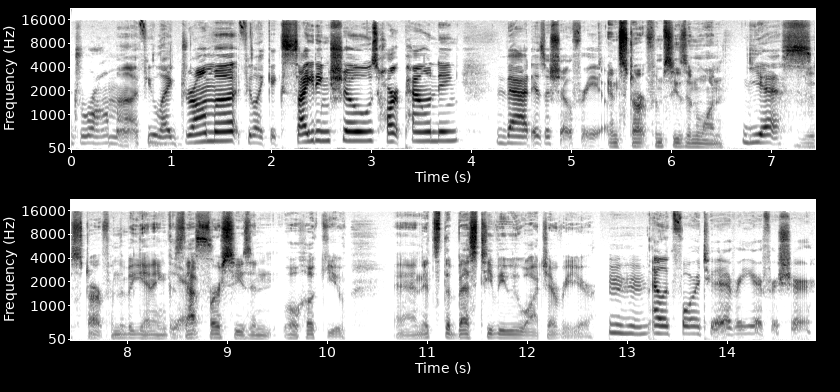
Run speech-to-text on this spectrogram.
drama. If you like drama, if you like exciting shows, heart pounding, that is a show for you. and start from season one. Yes. Just start from the beginning because that first season will hook you, and it's the best TV we watch every year. hmm I look forward to it every year for sure.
